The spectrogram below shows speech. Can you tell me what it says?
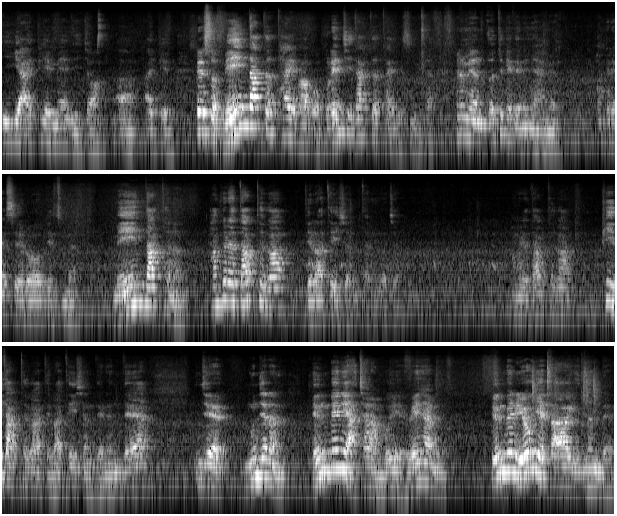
이게 IPMN이죠. 어, IPM. 그래서 메인 닥터 타입하고 브랜치 닥터 타입이 있습니다. 그러면 어떻게 되느냐 하면 판크레아스 이렇게 있으면 메인 닥터는 판크레아 닥터가 딜라테이션 되는 거죠. 판크레아 닥터가 P 닥터가 딜라테이션 되는데 이제 문제는 병변이 잘안 보여요. 왜냐하면 병변이 여기에 딱 있는데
